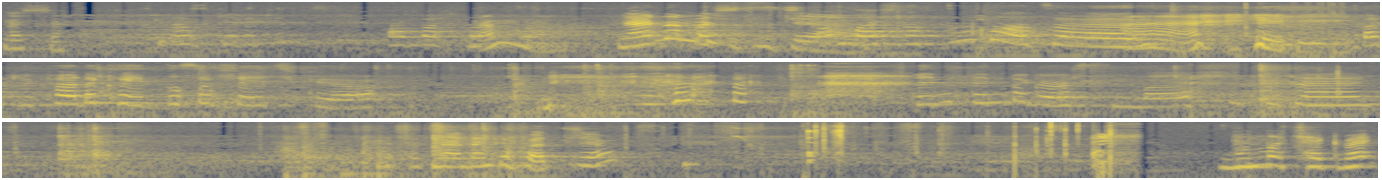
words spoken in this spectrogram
Nasıl? Biraz geri git. Ben başlattım. Nereden başlatacağım? Başlattım zaten. Ha. Bak yukarıda kayıtlasın şey çıkıyor. beni beni de görsünler. Güzel. Nereden kapatacağım? Bunu da çekmek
